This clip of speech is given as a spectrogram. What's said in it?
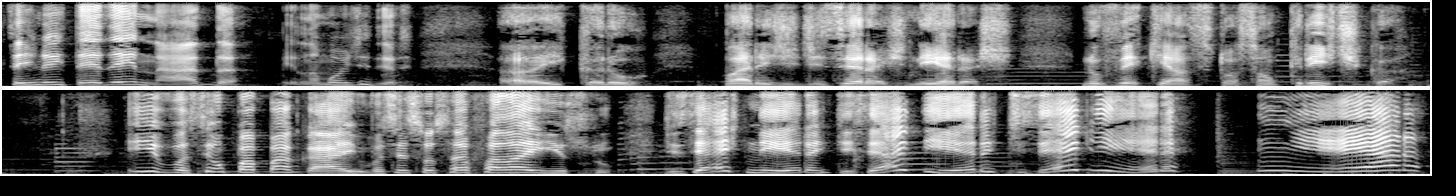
Vocês não entendem nada, pelo amor de Deus. Ai, Ícaro, pare de dizer asneiras. Não vê que é uma situação crítica? E você é um papagaio, você só sabe falar isso. Dizer asneira, dizer asneira, dizer asneira. Asneira.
